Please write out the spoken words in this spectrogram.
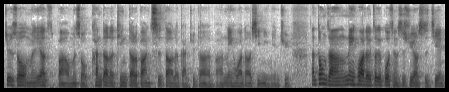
就是说我们要把我们所看到的、听到的、包含吃到的、感觉到的，把它内化到心里面去。那通常内化的这个过程是需要时间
